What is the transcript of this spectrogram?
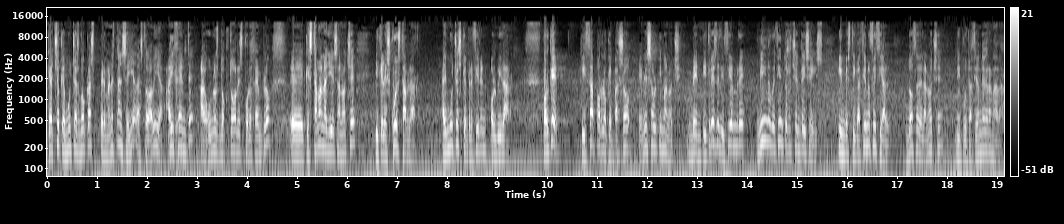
que ha hecho que muchas bocas permanezcan selladas todavía. Hay gente, algunos doctores, por ejemplo, eh, que estaban allí esa noche y que les cuesta hablar. Hay muchos que prefieren olvidar. ¿Por qué? Quizá por lo que pasó en esa última noche, 23 de diciembre 1986. Investigación oficial, 12 de la noche, Diputación de Granada.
